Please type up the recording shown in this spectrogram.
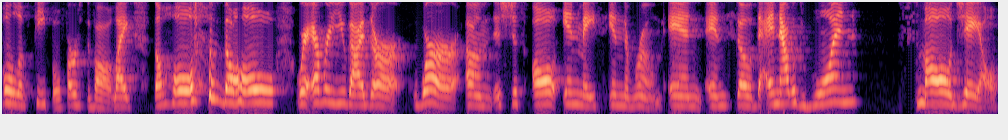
full of people first of all like the whole the whole wherever you guys are were um it's just all inmates in the room and and so that and that was one small jail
